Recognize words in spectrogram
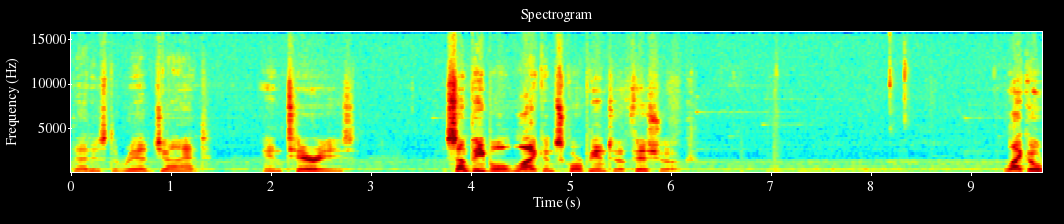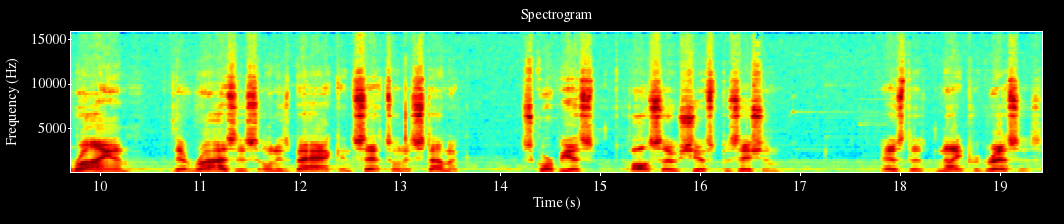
That is the red giant Antares. Some people liken Scorpion to a fishhook. Like Orion, that rises on his back and sets on his stomach, Scorpius also shifts position as the night progresses.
